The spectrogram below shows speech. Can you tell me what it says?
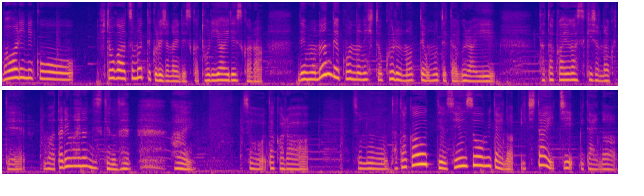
周りにこう人が集まってくるじゃないですか取り合いですから。でもなんでこんなに人来るのって思ってたぐらい戦いが好きじゃなくてまあ当たり前なんですけどね。はい。そうだからその戦うっていう戦争みたいな1対1みたいな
